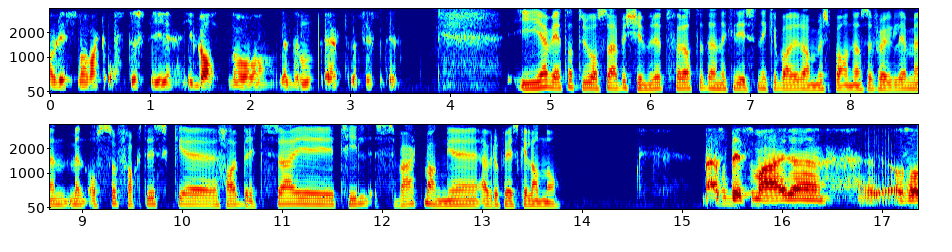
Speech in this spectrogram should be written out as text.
er de som har vært oftest i, i gatene og demonstrert den siste tiden. Jeg vet at du også er bekymret for at denne krisen ikke bare rammer Spania, selvfølgelig, men, men også faktisk eh, har bredt seg til svært mange europeiske land nå? Nei, altså Det som er eh, altså,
